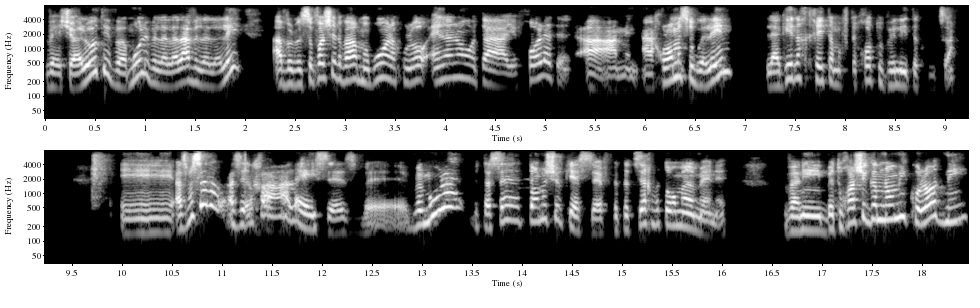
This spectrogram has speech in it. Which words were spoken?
ושאלו אותי ואמרו לי ולללה ולללי, אבל בסופו של דבר הם אמרו, אנחנו לא, אין לנו את היכולת, אנחנו לא מסוגלים להגיד לך, קחי את המפתחות, תובילי את הקבוצה. אה, אז בסדר, אז היא הלכה לאייסס, ומעולה, ותעשה טונה של כסף, ותצליח בתור מאמנת. ואני בטוחה שגם נעמי קולודני,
